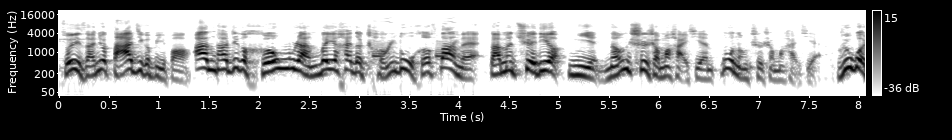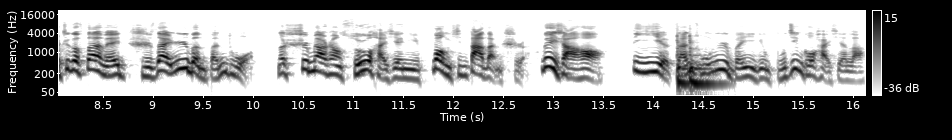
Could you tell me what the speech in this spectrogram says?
所以咱就打几个比方，按它这个核污染危害的程度和范围，咱们确定你能吃什么海鲜，不能吃什么海鲜。如果这个范围只在日本本土，那市面上所有海鲜你放心大胆吃。为啥哈？第一，咱从日本已经不进口海鲜了。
